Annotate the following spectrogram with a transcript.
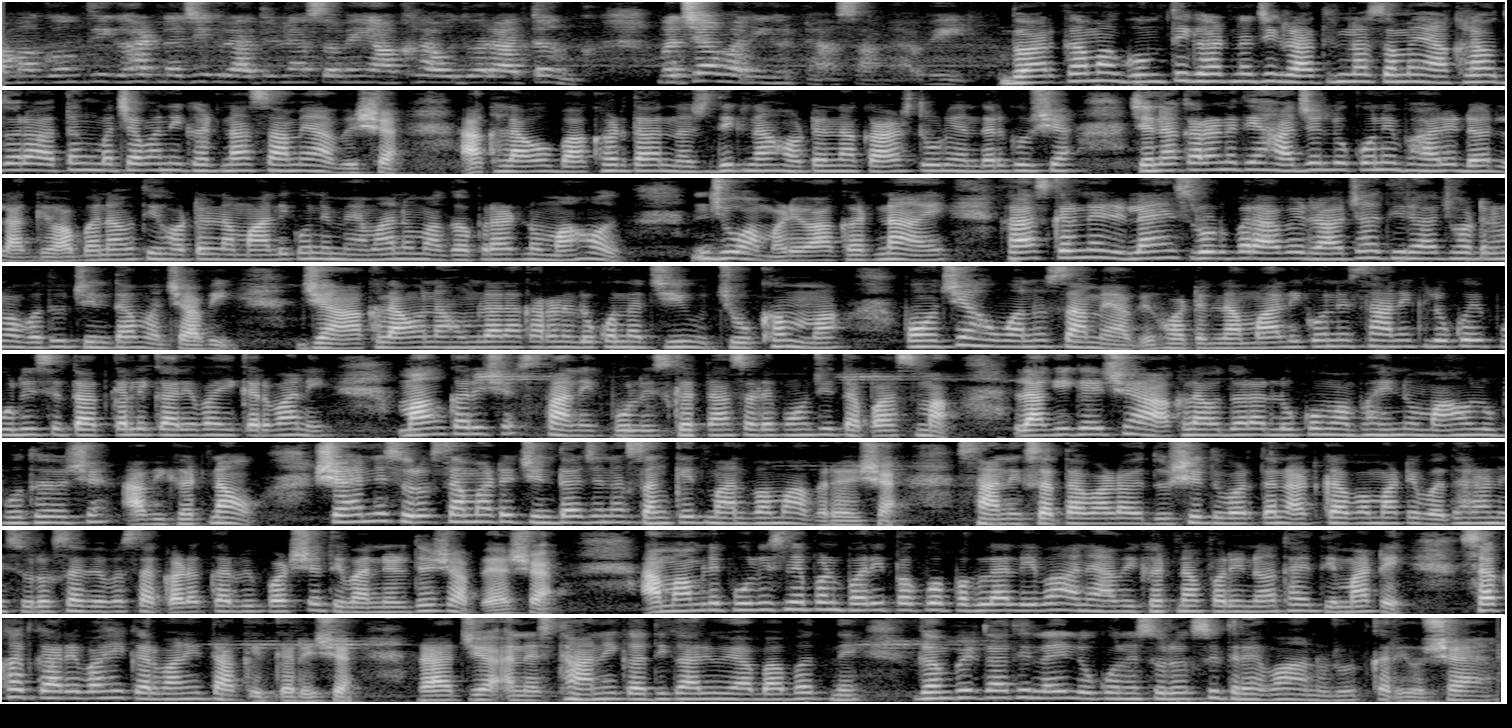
દ્વારકામાં ગોમતી ઘાટ નજીક રાત્રિના સમયે આખલાઓ દ્વારા આતંક મચાવવાની ઘટના સામે આવી. દ્વારકામાં ગોમતી ઘાટ નજીક રાત્રિના સમયે આખલાઓ દ્વારા આતંક મચાવવાની ઘટના સામે આવી છે. આખલાઓ બાખડતા નજીકના હોટલના કાચ તોડી અંદર ઘૂસ્યા, જેના કારણે ત્યાં હાજર લોકોને ભારે ડર લાગ્યો. આ બનાવથી હોટલના માલિકોને, મહેમાનોમાં ગભરાટનો માહોલ જોવા મળ્યો. આ ઘટનાએ ખાસ કરીને રિલાયન્સ રોડ પર આવેલ રાજાધિરાજ હોટલમાં વધુ ચિંતા મચાવી, જ્યાં આખલાઓના હુમલાના કારણે લોકોના જીવ જોખમમાં પહોંચ્યા હોવાનું સામે આવ્યું. હોટલના માલિકોને સ્થાનિક લોકોએ પોલીસે તાત્કાલિક કાર્યવાહી કરવાની માંગ કરી છે. સ્થાનિક પોલીસ ઘટના સ્થળે પહોંચી તપાસમાં લાગી ગઈ છે. આ આખલાઓ દ્વારા લોકોમાં ભયનો માહોલ ઊભો થયો છે. આવી ઘટનાઓ શહેરની સુરક્ષા માટે ચિંતાજનક સંકેત માનવામાં આવી રહ્યો છે. સ્થાનિક સત્તાવાળાઓએ દૂષિત વર્તન અટકાવવા માટે વધારાની સુરક્ષા વ્યવસ્થા કડક કરવી પડશે તેવા નિર્દેશ આપ્યા છે. આ મામલે પોલીસને પણ પરિપક્વ પગલાં લેવા અને આવી ઘટના ફરી ન થાય તે માટે સખત કાર્યવાહી કરવાની તાકીદ કરી છે. રાજ્ય અને સ્થાનિક અધિકારીઓએ આ બાબતને ગંભીરતાથી લઈ લોકોને સુરક્ષિત રહેવા અનુરોધ કર્યો છે. Asia.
